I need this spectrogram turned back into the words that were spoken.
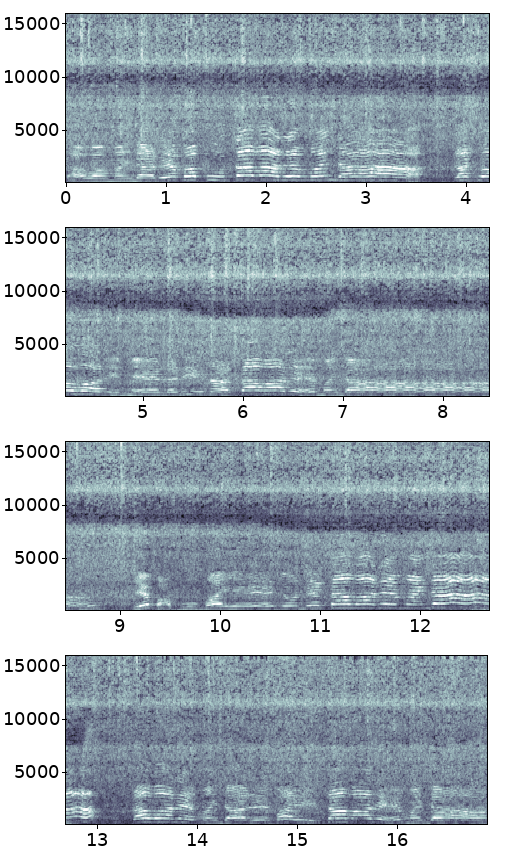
તાવા મૈંદા રે બાપુ તાવારે મૈંદા મેળડી ના તાવારે મંડા એ બાબુભાઈએ જોને તાવારે મંડા તાવારે મંડા રે ભાઈ, તાવારે મંડા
